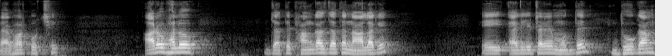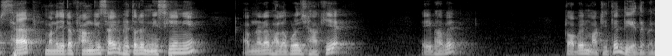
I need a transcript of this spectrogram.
ব্যবহার করছি। আরও ভালো যাতে ফাঙ্গাস যাতে না লাগে, এই এক লিটারের মধ্যে দু গ্রাম স্যাপ মানে যেটা ফাঙ্গিসাইড ভেতরে মিশিয়ে নিয়ে আপনারা ভালো করে ঝাঁকিয়ে এইভাবে টবের মাটিতে দিয়ে দেবেন।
